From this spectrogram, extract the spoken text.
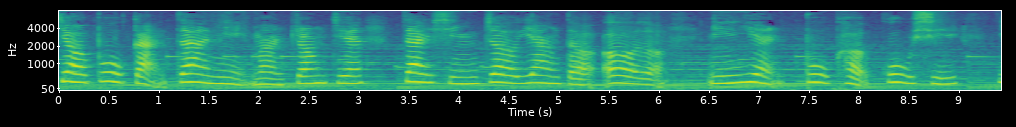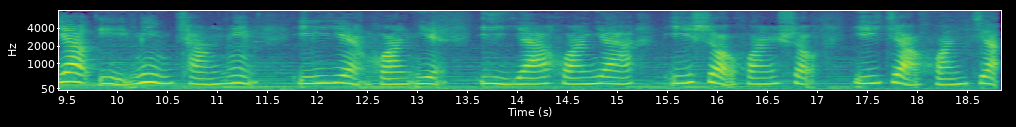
就不敢在你们中间再行这样的恶了。你也不可顾惜，要以命偿命，以眼还眼，以牙还牙，以手还手，以脚还脚。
